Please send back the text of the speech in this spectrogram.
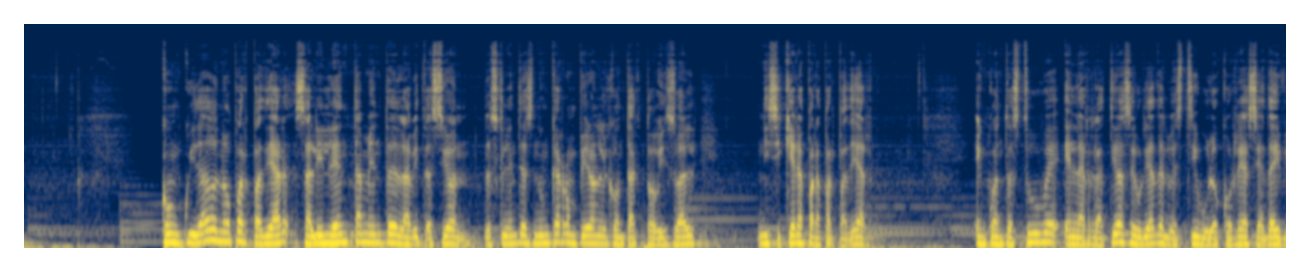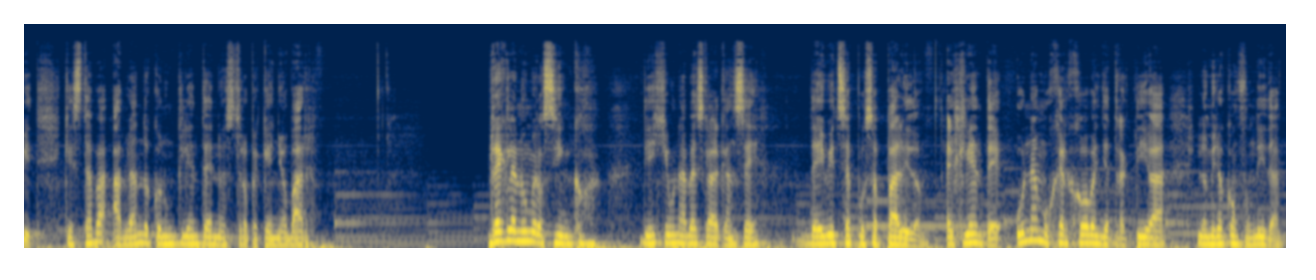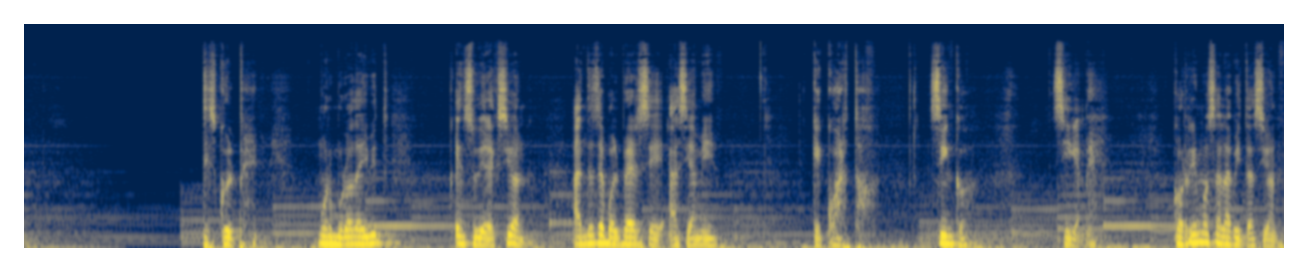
Con cuidado no parpadear, salí lentamente de la habitación. Los clientes nunca rompieron el contacto visual, ni siquiera para parpadear. En cuanto estuve en la relativa seguridad del vestíbulo, corrí hacia David, que estaba hablando con un cliente de nuestro pequeño bar. Regla número 5 dije una vez que lo alcancé. David se puso pálido. El cliente, una mujer joven y atractiva, lo miró confundida. Disculpe, murmuró David en su dirección, antes de volverse hacia mí. ¿Qué cuarto? Cinco. Sígueme. Corrimos a la habitación.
